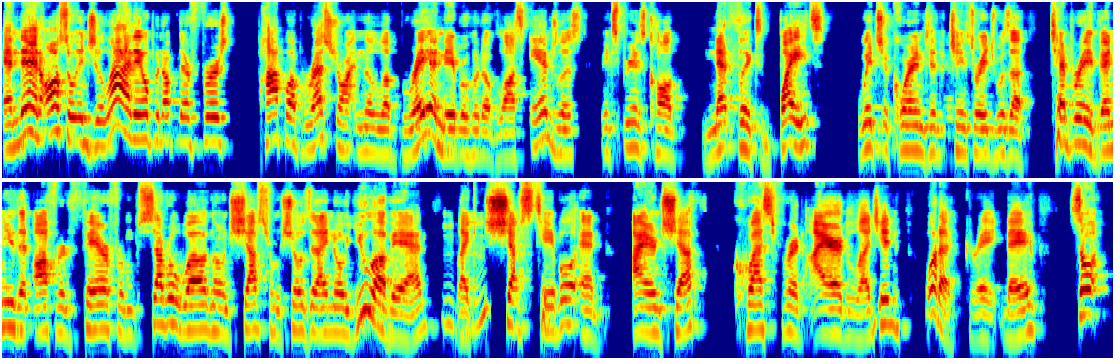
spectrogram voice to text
And then also in July, they opened up their first pop up restaurant in the La Brea neighborhood of Los Angeles, an experience called Netflix Bites, which, according to the Chain Store Age, was a temporary venue that offered fare from several well known chefs from shows that I know you love, Anne, like Mhm. Chef's Table and Iron Chef, Quest for an Iron Legend. What a great name. So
